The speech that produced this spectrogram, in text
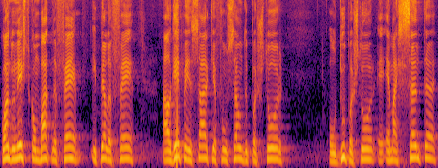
Quando neste combate na fé e pela fé, alguém pensar que a função de pastor ou do pastor é, é mais santa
